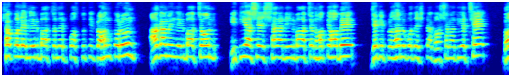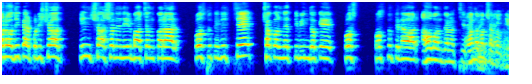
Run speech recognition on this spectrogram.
সকলে নির্বাচনের প্রস্তুতি গ্রহণ করুন। আগামী নির্বাচন ইতিহাসের সারা নির্বাচন হতে হবে যেটি প্রধান উপদেষ্টা ঘোষণা দিয়েছে। গণ অধিকার পরিষদ তিনশো আসনে নির্বাচন করার প্রস্তুতি নিচ্ছে। সকল নেতৃবৃন্দকে প্রস- প্রস্তুতি নেওয়ার আহ্বান জানাচ্ছি। ধন্যবাদ সকলকে।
